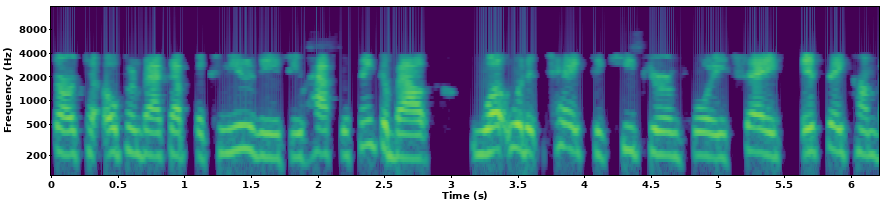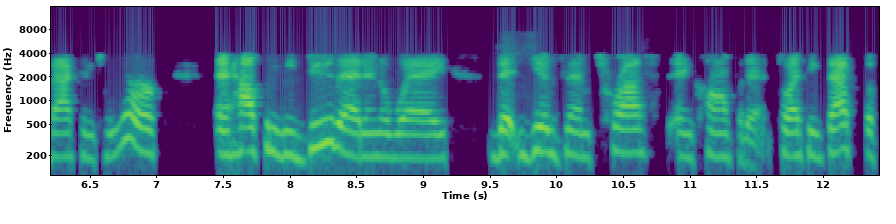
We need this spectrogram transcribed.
start to open back up the communities, you have to think about what would it take to keep your employees safe if they come back into work, and how can we do that in a way that gives them trust and confidence. So I think that's the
